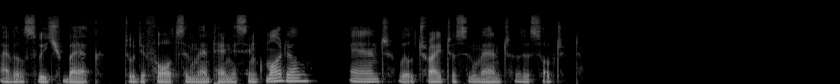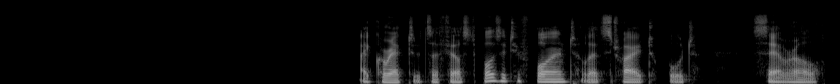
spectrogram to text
I will switch back to default segment anything model and we'll try to segment this object. I corrected the first positive point. Let's try to put several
